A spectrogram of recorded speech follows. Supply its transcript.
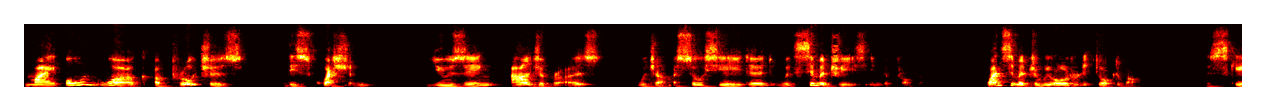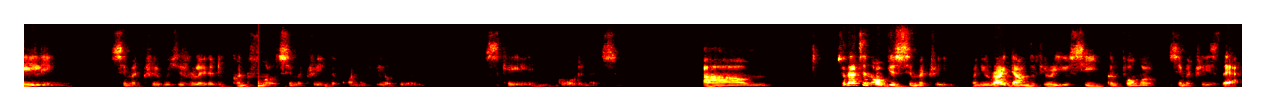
My own work approaches this question using algebras which are associated with symmetries in the problem. One symmetry we already talked about, the scaling symmetry, which is related to conformal symmetry in the quantum field theory, scaling coordinates. Um, so that's an obvious symmetry. When you write down the theory, you see conformal symmetries there.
